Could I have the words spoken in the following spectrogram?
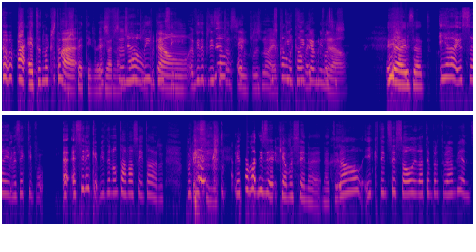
não. Ah, é tudo uma questão de Opa, perspectiva, As Joana. pessoas Não, porque é assim, complicam. A vida podia ser não, tão é- simples, não é? mas Porquê calma, dizer calma, que é é porque vocês- mineral? Yeah, exato. Yeah, eu sei, mas é que tipo, a, a cena é que a vida não estava a aceitar. Porque assim, eu estava a dizer que é uma cena natural e que tem de ser sólida à temperatura ambiente.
